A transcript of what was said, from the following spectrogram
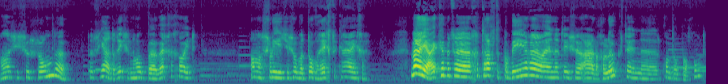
anders is het zo zonde. Dus ja, er is een hoop uh, weggegooid. Allemaal sliertjes om het toch recht te krijgen. Maar ja, ik heb het uh, getracht te proberen en het is aardig gelukt en het komt ook wel goed.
